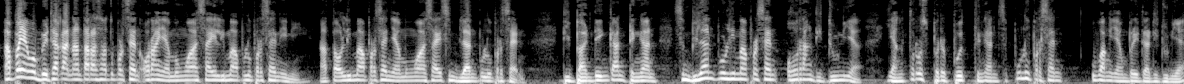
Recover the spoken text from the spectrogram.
apa yang membedakan antara satu persen orang yang menguasai 50% ini atau 5% yang menguasai 90% dibandingkan dengan 95% orang di dunia yang terus berebut dengan 10% uang yang beredar di dunia?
